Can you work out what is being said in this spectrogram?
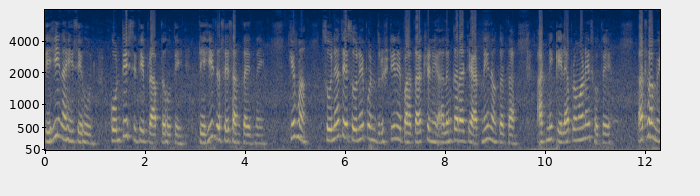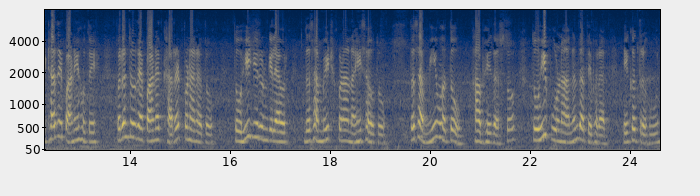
तेही नाहीसे होऊन कोणती स्थिती प्राप्त होते तेही जसे सांगता येत नाही. किंवा सोन्याचे सोने पण दृष्टीने पाहता क्षणी अलंकाराची आटणी न करता आटणी केल्याप्रमाणेच होते. अथवा मिठाचे पाणी होते परंतु त्या पाण्यात खारटपणा राहतो. तोही जिरून गेल्यावर जसा मीठपणा नाहीसा होतो तसा मी होतो हा भेद असतो तोही पूर्ण आनंदाचे भरात एकत्र होऊन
